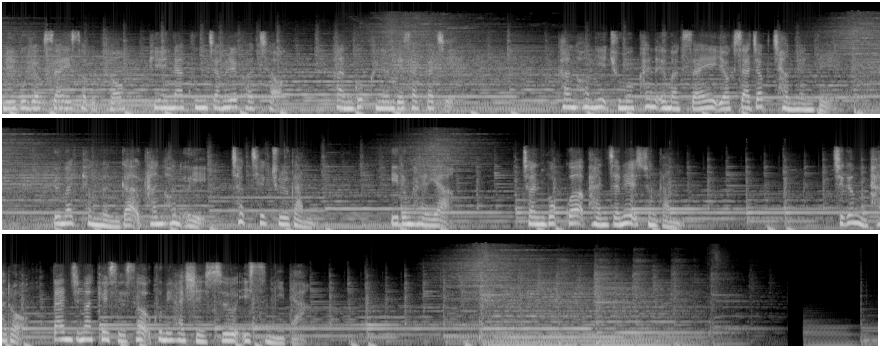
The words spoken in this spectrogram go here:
미국 역사에서부터 비엔나 궁정을 거쳐 한국 근현대사까지 강헌이 주목한 음악사의 역사적 장면들 음악평론가 강헌의 첫 책 출간 이름하여 전복과 반전의 순간 지금 바로 딴지마켓에서 구매하실 수 있습니다.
